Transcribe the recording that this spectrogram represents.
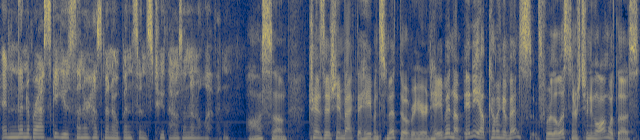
And the Nebraska Youth Center has been open since 2011. Awesome. Transitioning back to Haven Smith over here in Haven. Um, any upcoming events for the listeners tuning along with us?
